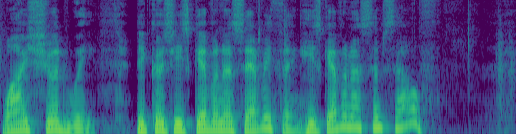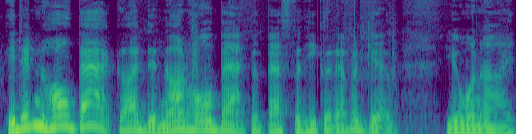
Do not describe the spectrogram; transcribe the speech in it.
Why should we? Because He's given us everything, He's given us Himself. He didn't hold back. God did not hold back the best that He could ever give you and I.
